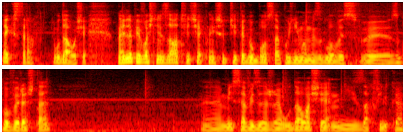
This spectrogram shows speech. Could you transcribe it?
Ekstra, udało się. Najlepiej właśnie załatwić jak najszybciej tego bossa, później mamy z głowy, z, y, z głowy resztę. E, Misja widzę, że udała się i za chwilkę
